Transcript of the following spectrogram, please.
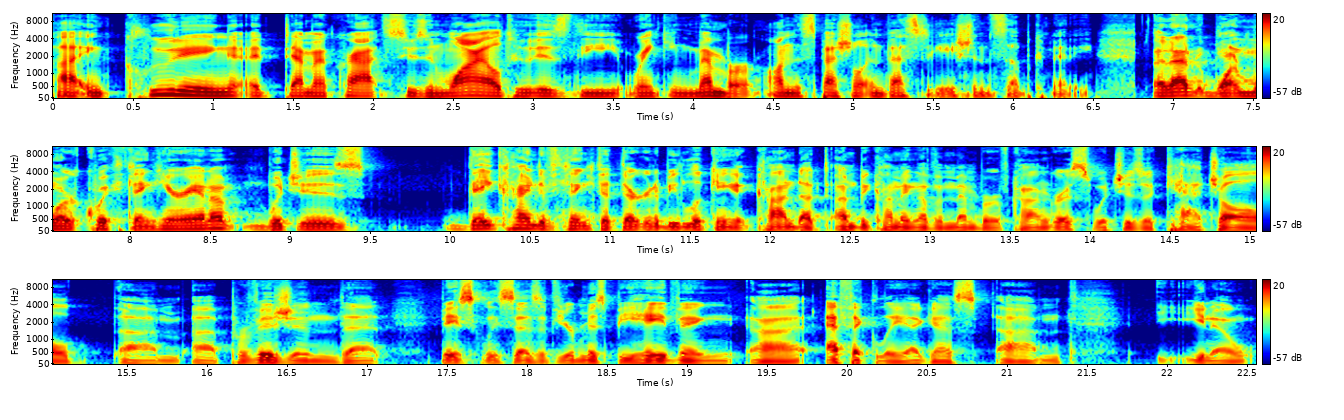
uh, including a Democrat Susan Wild who is the ranking member on the Special Investigations Subcommittee. I'd add one more quick thing here, Anna, which is they kind of think that they're going to be looking at conduct unbecoming of a member of Congress, which is a catch-all um, uh, provision that basically says if you're misbehaving uh, ethically, I guess, um, you know,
